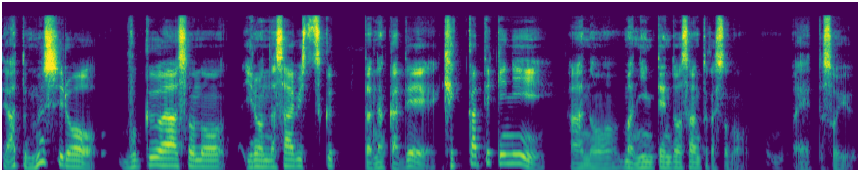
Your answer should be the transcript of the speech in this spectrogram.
ーであとむしろ僕はそのいろんなサービス作った中で結果的にあの、まあ、任天堂さんとかそのえっとそういう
